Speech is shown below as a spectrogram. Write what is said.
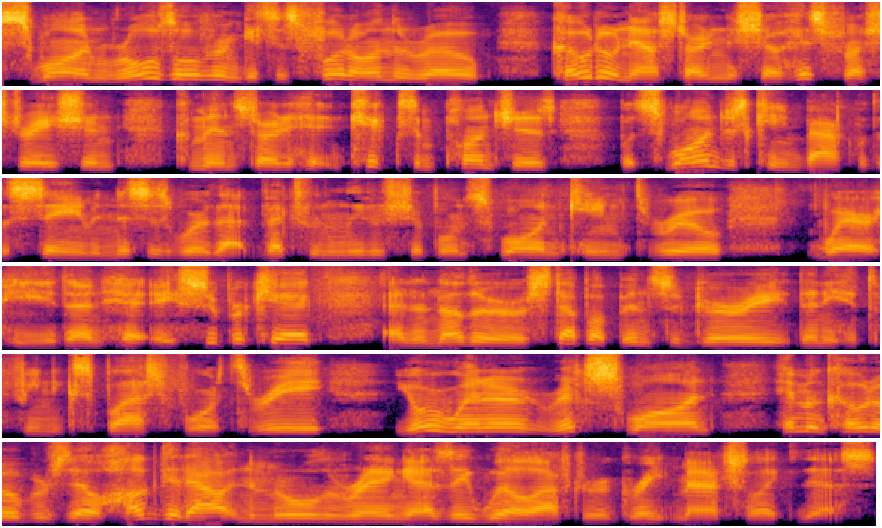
Swann rolls over and gets his foot on the rope. Kotto now starting to show his frustration. Come in, started hitting kicks and punches, but Swann just came back with the same. And this is where that veteran leadership on Swann came through, where he then hit a super kick and another step up enzuigiri. Then he hit the Phoenix Splash 4 3. Your winner, Rich Swann. Him and Kotto Brazil hugged it out in the middle of the ring, as they will after a great match like this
